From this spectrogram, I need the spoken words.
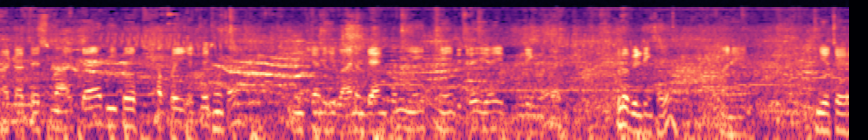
फाटा चस्मा इत्यादिको सबै एकै ठाउँ छ अनि त्यहाँदेखि भएन ब्याङ्क पनि यहीँ यहीँभित्रै यही बिल्डिङमा छ ठुलो बिल्डिङ छ यो अनि यो चाहिँ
